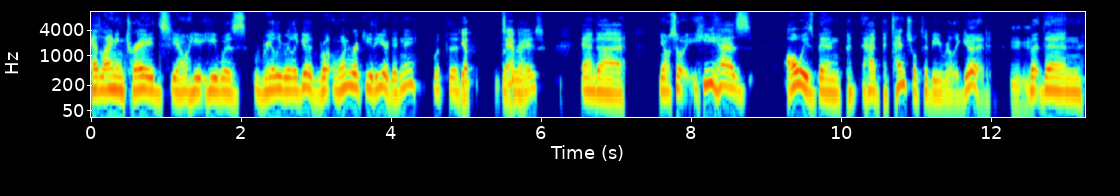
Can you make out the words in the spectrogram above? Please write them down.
headlining trades. You know, he he was really really good. One rookie of the year, didn't he? With the yep with the Rays, and uh, you know, so he has always been had potential to be really good, mm-hmm. but then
